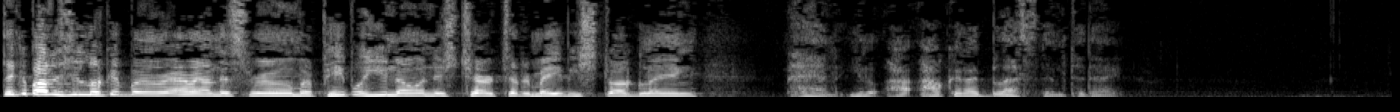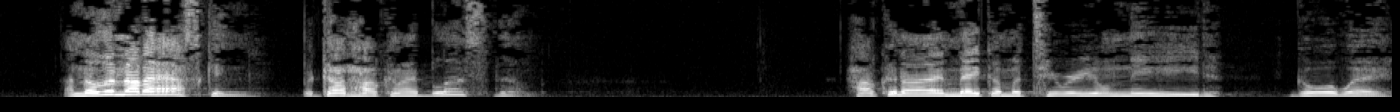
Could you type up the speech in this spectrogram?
Think about as you look around this room or people you know in this church that are maybe struggling. Man, you know, how, how can I bless them today? I know they're not asking, but God, how can I bless them? How can I make a material need go away?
